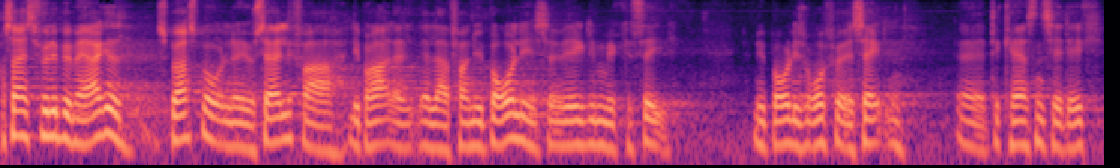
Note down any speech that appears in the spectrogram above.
Og så har jeg selvfølgelig bemærket spørgsmålene jo særligt fra, liberal, eller fra Nye Borgerlige, så jeg ved ikke lige, om jeg kan se Nye Borgerliges ordfører i salen. Øh, det kan jeg sådan set ikke.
